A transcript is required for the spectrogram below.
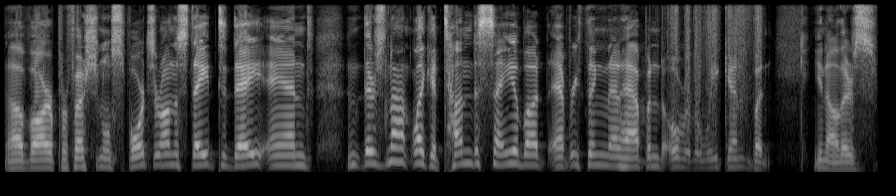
of our professional sports around the state today, and there's not like a ton to say about everything that happened over the weekend, but you know, there's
